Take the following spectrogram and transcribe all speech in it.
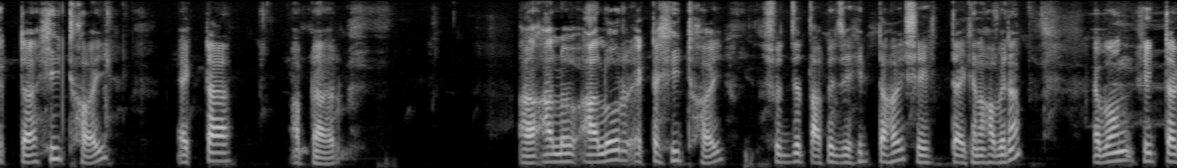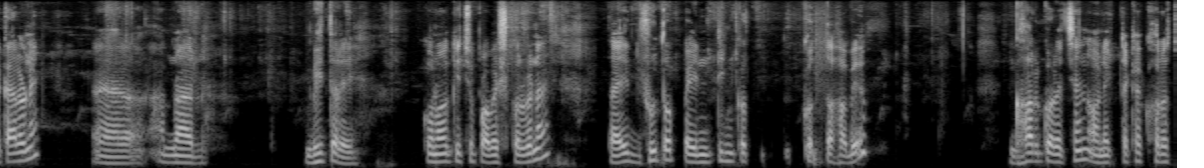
একটা হিট হয়, একটা আপনার আলো, আলোর একটা হিট হয়, সূর্যের তাপে যে হিটটা হয়, সেই হিটটা এখানে হবে না এবং হিটটার কারণে আপনার ভিতরে কোনো কিছু প্রবেশ করবে না। তাই দ্রুত পেন্টিং করতে হবে। ঘর করেছেন, অনেক টাকা খরচ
